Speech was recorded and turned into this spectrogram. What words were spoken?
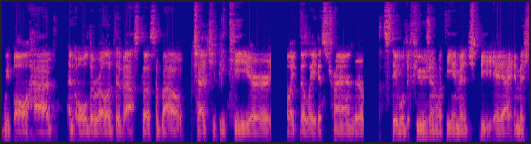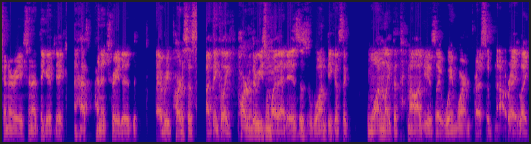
we've all had an older relative ask us about ChatGPT or like the latest trend or stable diffusion with the image, the AI image generation. I think it, it has penetrated every part of society. I think like part of the reason why that is is one because like one like the technology is like way more impressive now, right? Like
